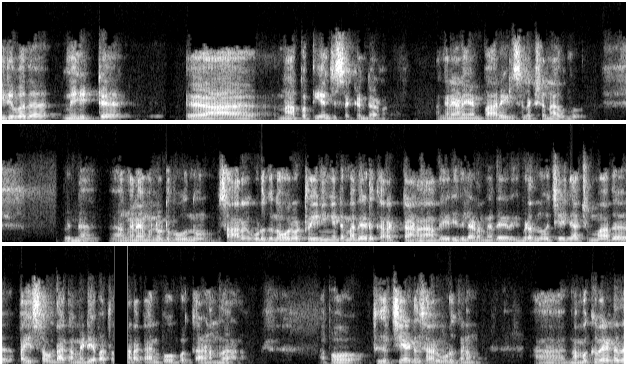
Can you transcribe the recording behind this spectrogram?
ഇരുപത് മിനിറ്റ് നാൽപ്പത്തിയഞ്ച് സെക്കൻഡാണ് അങ്ങനെയാണ് ഞാൻ പാരയിൽ സെലക്ഷൻ ആകുന്നത് പിന്നെ അങ്ങനെ മുന്നോട്ട് പോകുന്നു. സാറ് കൊടുക്കുന്ന ഓരോ ട്രെയിനിങ്ങിന്റെ മെതേഡ് ആണ്. അതേ രീതിയിലാണ് മെതേഡ് ഇവിടെ നിന്ന് വെച്ച് കഴിഞ്ഞാൽ ചുമ്മാ അത് പൈസ ഉണ്ടാക്കാൻ വേണ്ടിയാ. പത്രം നടക്കാൻ പോകുമ്പോൾ കാണുന്നതാണ്. അപ്പോ തീർച്ചയായിട്ടും സാറ് കൊടുക്കണം. നമുക്ക് വേണ്ടത്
